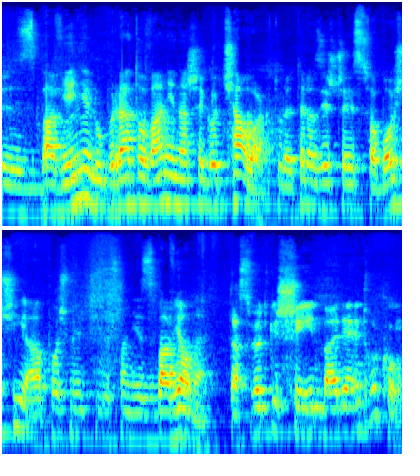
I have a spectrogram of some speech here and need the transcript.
y, zbawienie lub ratowanie naszego ciała, które teraz jeszcze jest w słabości, a po śmierci zostanie zbawione. Das wird geschehen bei der Entrückung,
